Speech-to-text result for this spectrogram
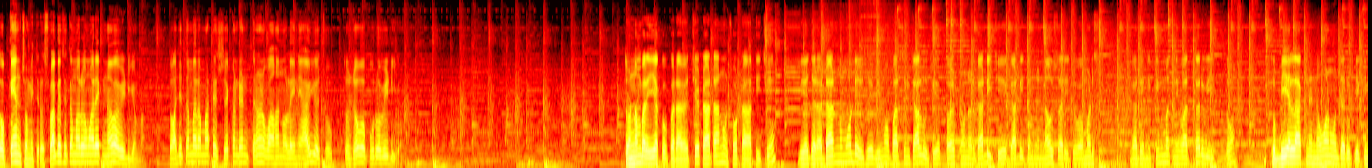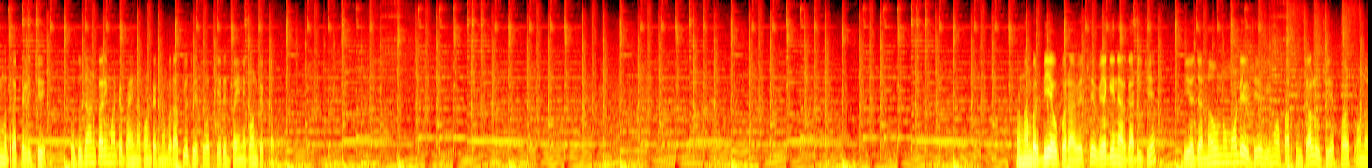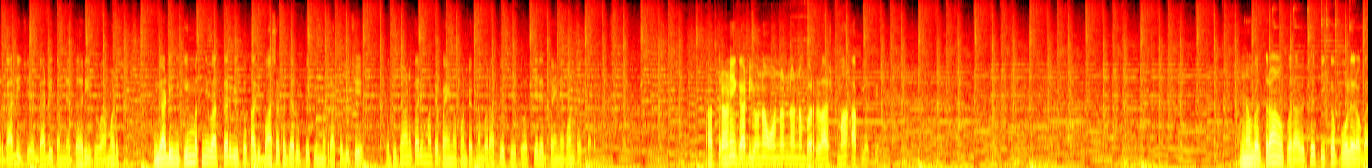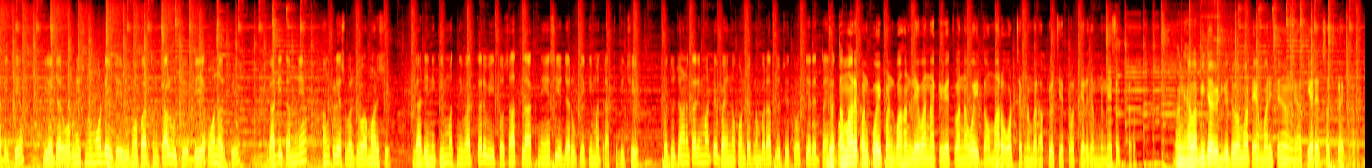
તો કેમ છો મિત્રો? સ્વાગત છે તમારું અમારા એક નવા વિડીયોમાં. તો આજે તમારા માટે સેકન્ડ હેન્ડ ત્રણ વાહનો લઈને આવ્યો છું. તો જોવો પૂરો વીડિયો. તો નંબર એક ઉપર આવે છે, ટાટાનું છોટા હાથી છે. બે હજાર અઢારનું મોડેલ છે, વીમો પાર્સિંગ ચાલુ છે ફર્સ્ટ ઓનર ગાડી છે. ગાડી તમને નવસારી જોવા મળશે. ગાડીની કિંમતની વાત કરવી તો તો બે લાખ ને નવ્વાણું હજાર રૂપિયા કિંમત રાખેલી છે. વધુ જાણકારી માટે ભાઈનો કોન્ટેક્ટ નંબર આપ્યો છે, તો અત્યારે જ ભાઈને કોન્ટેક્ટ કરો. તો નંબર બે ઉપર આવે છે, વેગેનાર ગાડી છે. બે હજાર નવનું મોડેલ છે, વીમો પાર્કિંગ ચાલુ છે ફર્સ્ટ ઓનર ગાડી છે, ગાડી તમને ધરી જોવા મળશે. ગાડીની કિંમતની વાત કરવી તો ખાલી બાસઠ હજાર રૂપિયા કિંમત રાખેલી છે. વધુ જાણકારી માટે ભાઈનો કોન્ટેક્ટ નંબર આપ્યો છે તો અત્યારે જ ભાઈને કોન્ટેક્ટ કરો. આ ત્રણેય ગાડીઓના ઓનરના નંબર લાસ્ટમાં આપ્યા છે. નંબર ત્રણ ઉપર આવે છે પિકઅપ બોલેરો ગાડી છે. બે હજાર ઓગણીસનું મોડેલ છે, વીમો પાર્સિંગ ચાલુ છે, બે ઓનર છે. ગાડી તમને અંકલેશ્વર જોવા મળશે. ગાડીની કિંમતની વાત કરવી તો સાત લાખ ને એંસી હજાર રૂપિયા કિંમત રાખેલી છે. વધુ જાણકારી માટે ભાઈનો કોન્ટેક્ટ નંબર આપ્યો છે તો અત્યારે જ ભાઈ તમારે પણ કોઈ પણ વાહન લેવાના કે વેચવાના હોય તો અમારો વોટ્સએપ નંબર આપ્યો છે તો અત્યારે જ અમને મેસેજ કરો. અને આવા બીજા વીડિયો જોવા માટે અમારી ચેનલને અત્યારે જ સબસ્ક્રાઈબ કરો.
